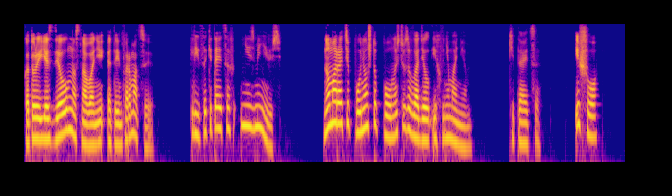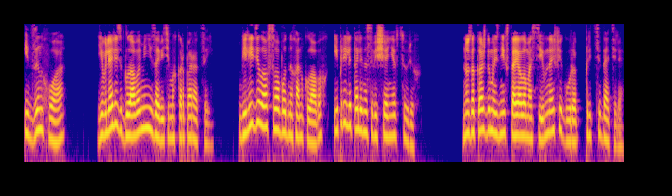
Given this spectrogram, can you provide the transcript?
которые я сделал на основании этой информации. Лица китайцев не изменились. Но Марати понял, что полностью завладел их вниманием. Китайцы. Ишо и Цзинхуа являлись главами независимых корпораций. Вели дела в свободных анклавах и прилетали на совещания в Цюрих но за каждым из них стояла массивная фигура председателя.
